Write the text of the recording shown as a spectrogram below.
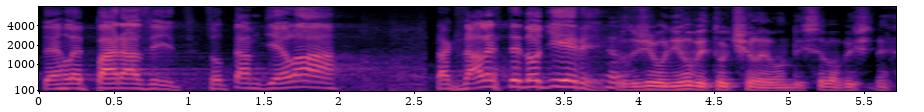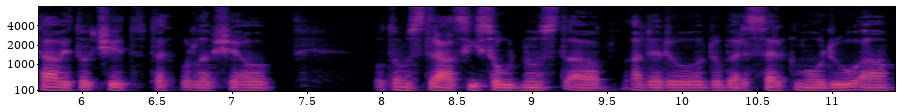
tenhle parazit? Co tam dělá? Tak zalezte do díry. Protože oni ho vytočili. On, když se Babiš nechá vytočit, tak podle všeho potom ztrácí soudnost a, a jde do, do berserk modu a,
